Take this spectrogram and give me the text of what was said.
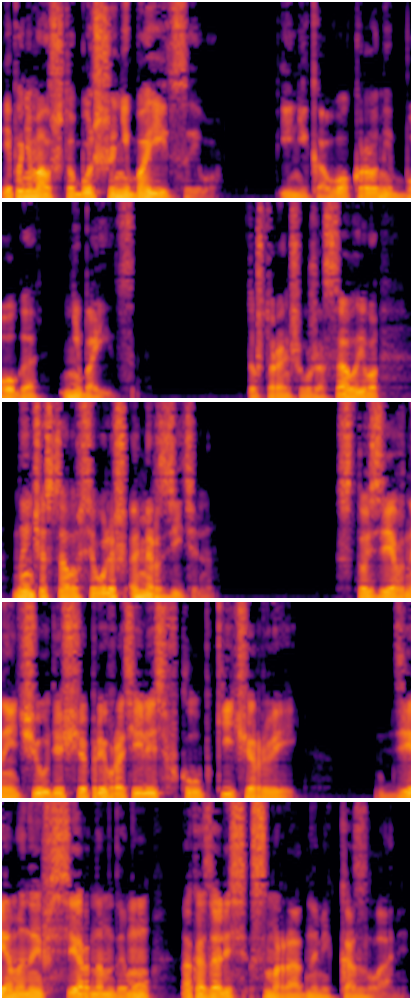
и понимал, что больше не боится его. И никого, кроме Бога, не боится. То, что раньше ужасало его, нынче стало всего лишь омерзительным. Стозевные чудища превратились в клубки червей. Демоны в серном дыму оказались смрадными козлами.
